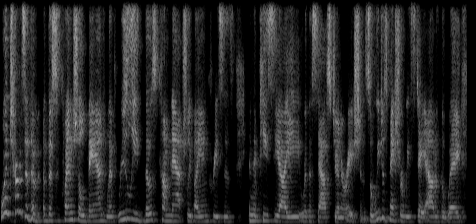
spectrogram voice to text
Well, in terms of the, the sequential bandwidth, really those come naturally by increases in the PCIe or the SAS generation. So we just make sure we stay out of the way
